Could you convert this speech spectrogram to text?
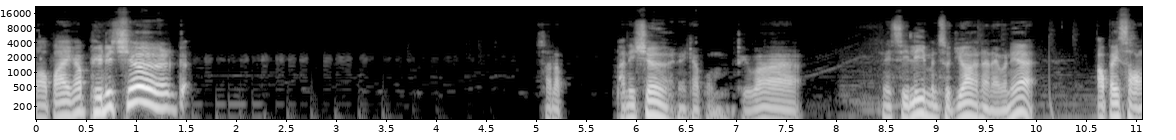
ต่อไปครับ Punisher สำหรับ Punisher นะครับผมถือว่าในซีรีส์มันสุดยอดขนาดไหนวะเนี่ยเอาไปสอง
